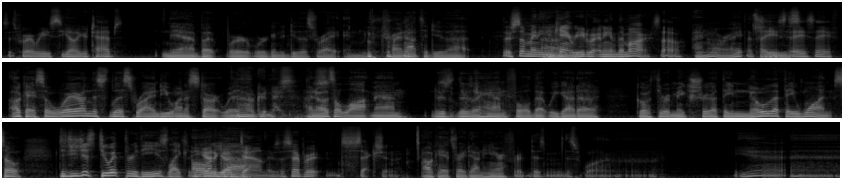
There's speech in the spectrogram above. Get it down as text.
Is this where we see all your tabs? Yeah, but we're we're gonna do this right and try not to do that. There's so many you can't read what any of them are, so I know, right? that's how you Um, stay safe. Okay, so where on this list, Ryan, do you want to start with? Oh goodness. I know it's a lot, man. There's there's a handful that we gotta go through and make sure that they know that they won. So, did you just do it through these? Like, So you oh got to yeah. go down. There's a separate section Okay, it's right down here. for this this one. Yeah. Uh,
